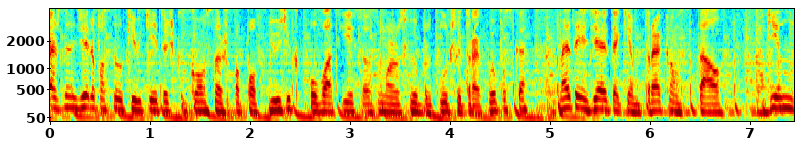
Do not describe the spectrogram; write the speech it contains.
Каждую неделю по ссылке wiki.com popofmusic у вас есть возможность выбрать лучший трек выпуска. На этой неделе таким треком стал гимн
